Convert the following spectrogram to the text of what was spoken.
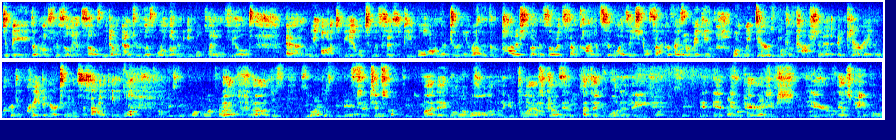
to be their most resilient selves. We don't enter this world on an equal playing field. And we ought to be able to assist people on their journey rather than punish them as though it's some kind of civilizational sacrifice we're making when we dare to be compassionate and caring and create a nurturing society. Well, um, since it's my name on the wall, I'm going to get the last comment. I think one of the imperatives here as people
